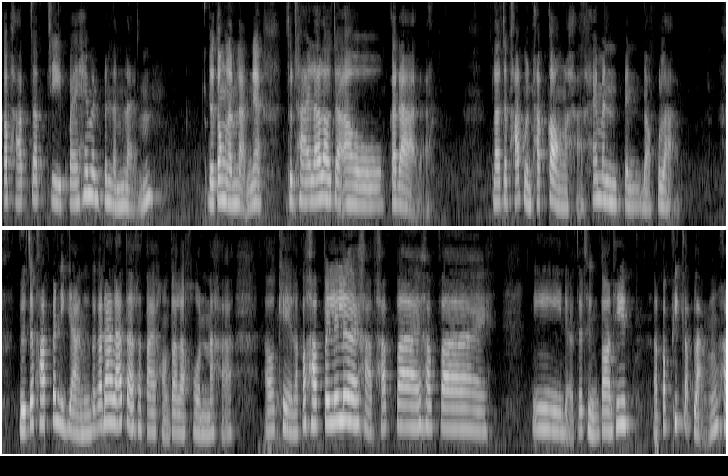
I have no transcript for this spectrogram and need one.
ก็พับจับจีบไปให้มันเป็นแหลมๆเดี๋ยวตรงแหลมๆเนี่ยสุดท้ายแล้วเราจะเอากระดาษอะเราจะพับเหมือนพับกล่องอะค่ะให้มันเป็นดอกกุหลาบ หรือจะพับเป็นอีกอย่างหนึ่งแต่ก็ได้แล้วแต่สไตล์ของแต่ละคนนะคะโอเค แล้วก็พับไปเรื่อยๆค่ะ พับไปพับไป นี่เดี๋ยวจะถึงตอนที่แล้วก็พลิกกลับหลัง พอ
